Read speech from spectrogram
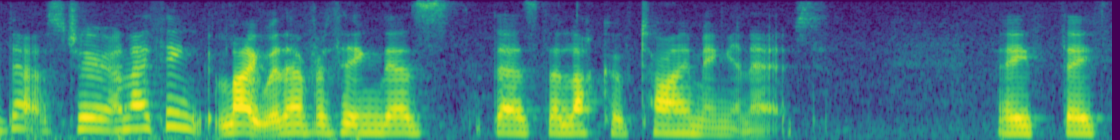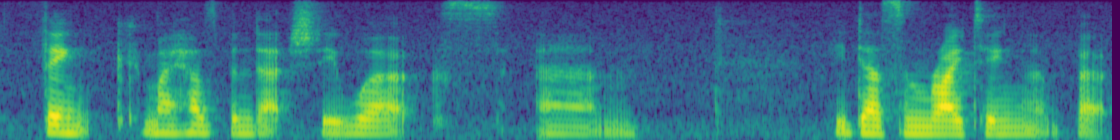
That's true, and I think like with everything, there's there's the luck of timing in it. They they think my husband actually works. Um, he does some writing, but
